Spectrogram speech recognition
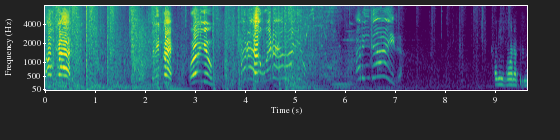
Oh god! Felipe, where are you? At least one of them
